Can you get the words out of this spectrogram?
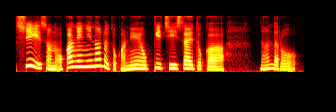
しそのお金になるとかね大きい小さいとかなんだろう。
